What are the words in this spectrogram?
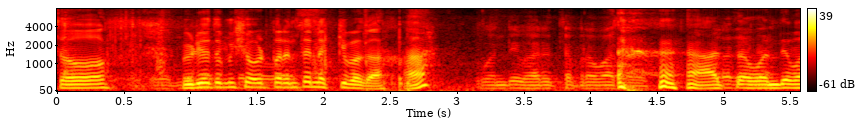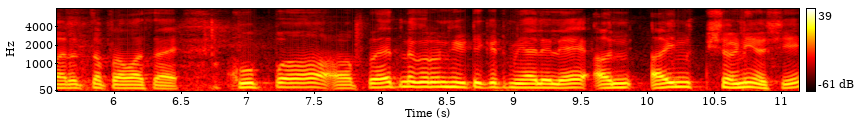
सो व्हिडिओ तुम्ही शेवटपर्यंत नक्की बघा. हां? वंदे भारतचा प्रवास आहे. आजचा वंदे भारतचा प्रवास आहे. खूप प्रयत्न करून ही तिकीट मिळालेली आहे. अन ऐन क्षणी अशी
